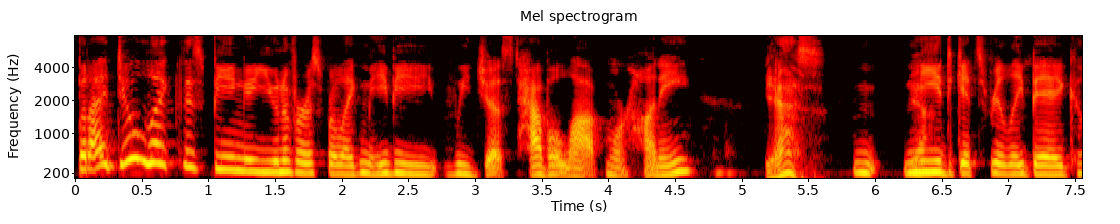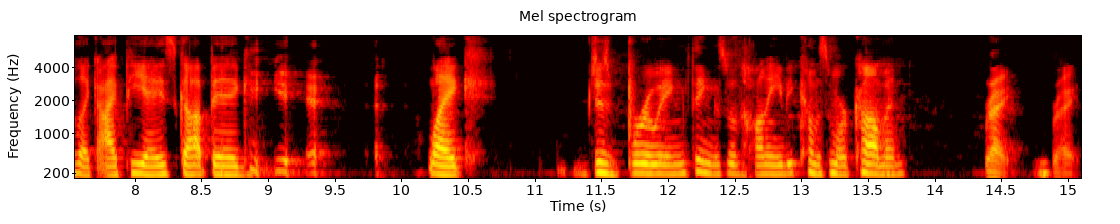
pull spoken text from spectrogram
but i do like this being a universe where like maybe we just have a lot more honey Yes. M- Yeah. mead gets really big like ipas got big yeah. like just brewing things with honey becomes more common Right. Right.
